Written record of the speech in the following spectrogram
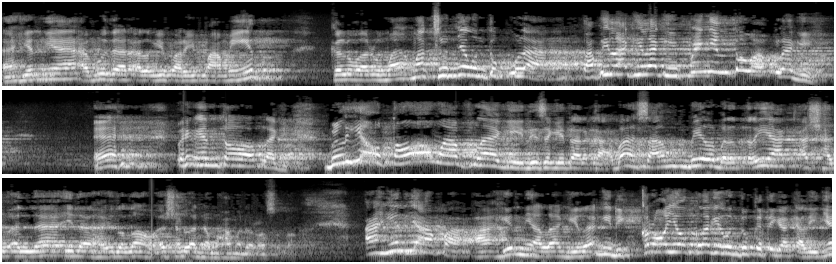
Akhirnya Abu Dhar Al-Ghifari pamit keluar rumah maksudnya untuk pulang, tapi lagi-lagi pengen tawaf lagi. Eh, pengen tawaf lagi. Beliau tawaf lagi di sekitar Ka'bah sambil berteriak asyhadu an la ilaha illallah wa asyhadu anna muhammadar rasulullah. Akhirnya apa? Akhirnya lagi-lagi dikeroyok lagi untuk ketiga kalinya.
